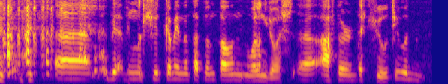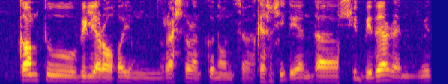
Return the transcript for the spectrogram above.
uh, nag-shoot kami ng tatlong taon walang Diyos. Uh, after the shoot, she would come to Villaroco, yung restaurant ko noon sa Quezon City, and uh, she'd be there and we'd,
